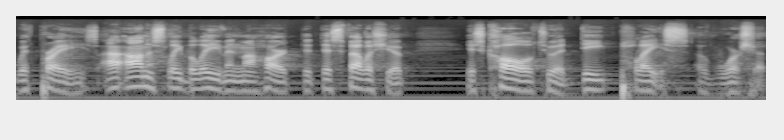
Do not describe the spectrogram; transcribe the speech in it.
with praise. I honestly believe in my heart that this fellowship is called to a deep place of worship.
